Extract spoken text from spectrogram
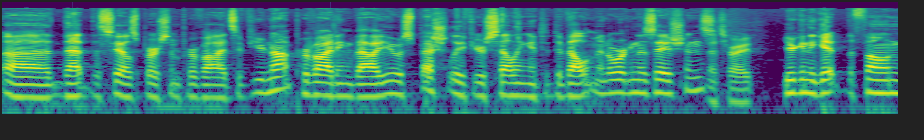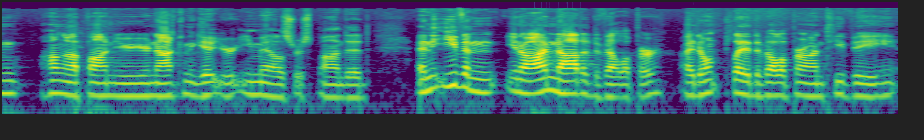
uh, that the salesperson provides, if you're not providing value, especially if you're selling into development organizations, That's right. you're going to get the phone hung up on you. You're not going to get your emails responded. And even, you know, I'm not a developer. I don't play a developer on TV.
